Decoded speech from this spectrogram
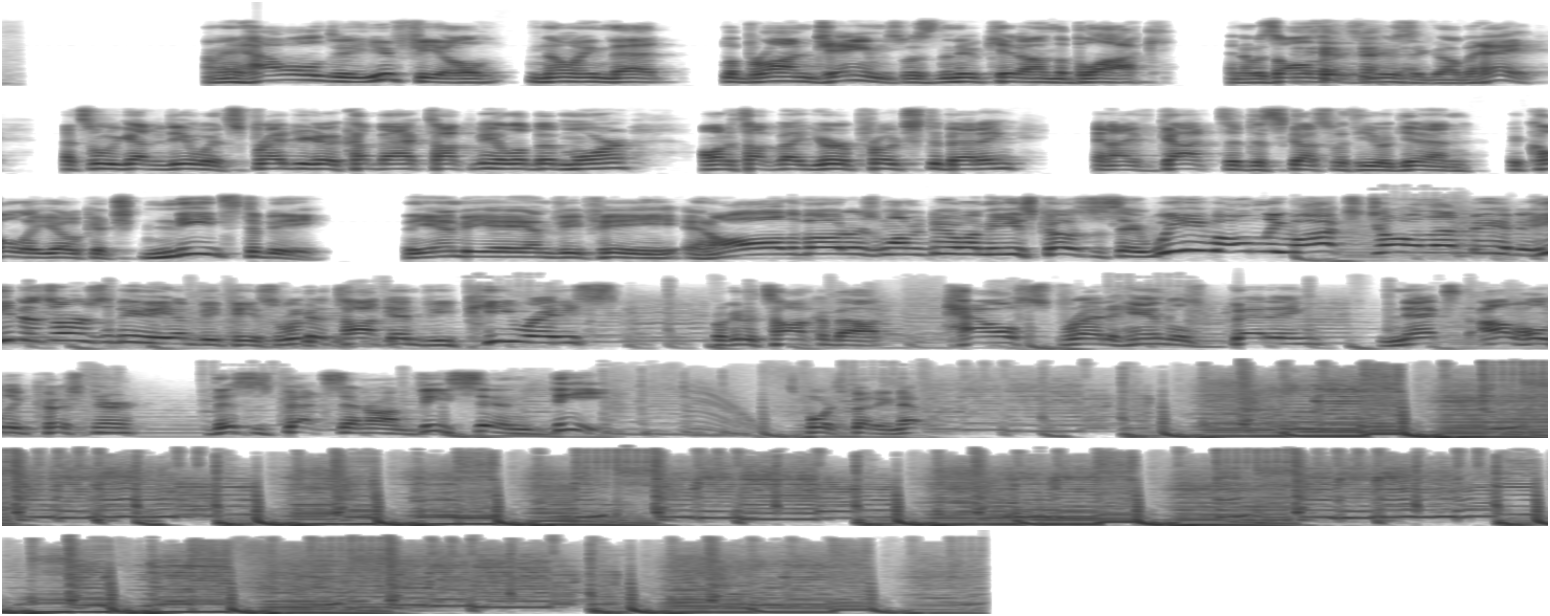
I mean, how old do you feel knowing that LeBron James was the new kid on the block, and it was all those years ago? But hey, that's what we got to deal with. Spread, you're going to come back, talk to me a little bit more. I want to talk about your approach to betting, and I've got to discuss with you again. Nikola Jokic needs to be the NBA MVP, and all the voters want to do on the East Coast is say, We've only watched Joel Embiid, and he deserves to be the MVP. So we're going to talk MVP race. We're going to talk about how spread handles betting. Next, I'm Holden Kushner. This is Bet Center on VSIN, the Sports Betting Network.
